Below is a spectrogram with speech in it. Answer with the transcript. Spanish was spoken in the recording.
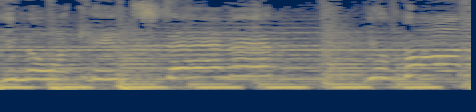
You know I can't stand it. You're running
